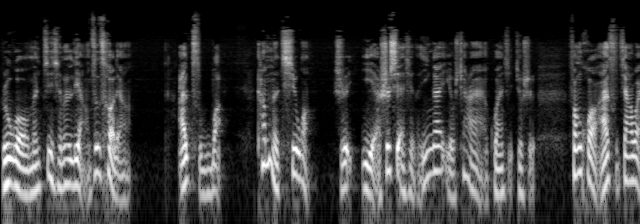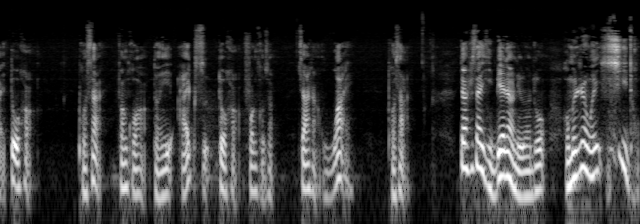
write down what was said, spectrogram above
如果我们进行了两次测量，x、y，它们的期望值也是线性的，应该有下列关系：就是方括号 x 加 y 逗号 cos 方括号等于 x 逗号方 cos 加上 y cos。但是在隐变量理论中，我们认为系统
